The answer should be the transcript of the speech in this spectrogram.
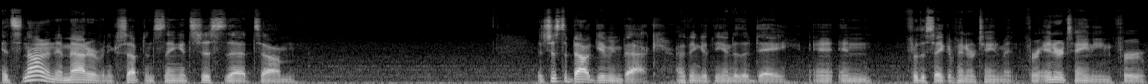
it's not in a matter of an acceptance thing. It's just that um, it's just about giving back. I think at the end of the day, and, and for the sake of entertainment, for entertaining, for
